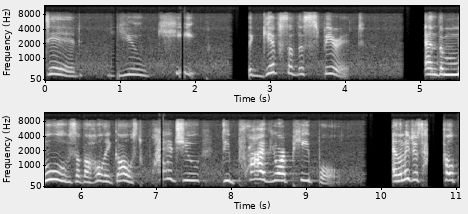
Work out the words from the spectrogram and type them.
did you keep the gifts of the Spirit and the moves of the Holy Ghost? Why did you deprive your people? And let me just help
